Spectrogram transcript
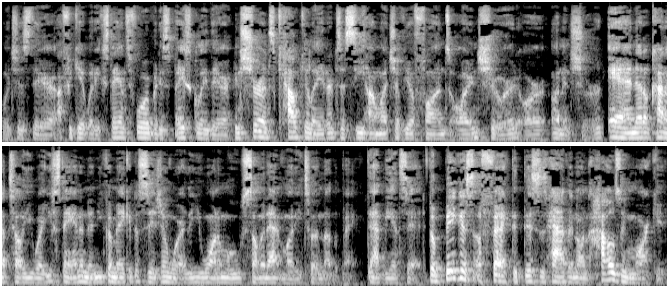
which is their, I forget what it stands for, but it's basically their insurance calculator to see how much of your funds are insured or uninsured. And that'll kind of tell you where you stand, and then you can make a decision whether you want to move some of that money to another bank. That being said, the biggest effect that this is having on the housing market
